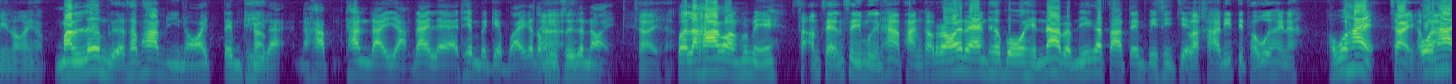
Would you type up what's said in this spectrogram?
มีน้อยครับ มันเริ่มเหลือสภาพดีน้อยเต็มทีครับแล้วนะครับ ท่านใดอยากได้แลเทมไปเก็บไว้ก็ต้องอ่ารีรีบซื้อกันหน่อย ใช่ครับ เปิดราคาก่อนคุณหมีสามแสนสี่หมื่นห้าพันครับ ร้อยแรงเทอร์โบเห็นหน้าแบบนี้ก็ตาเต็มปี47ราคานี้ติด power ให้นะ power ให้ใช่ครับโอนให้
